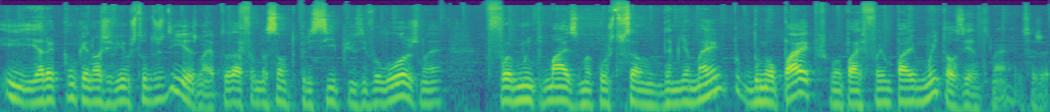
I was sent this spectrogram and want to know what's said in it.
e era com quem nós vivíamos todos os dias. Não é? Toda a formação de princípios e valores não é? foi muito mais uma construção da minha mãe do meu pai, porque o meu pai foi um pai muito ausente. Não é? Ou seja,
